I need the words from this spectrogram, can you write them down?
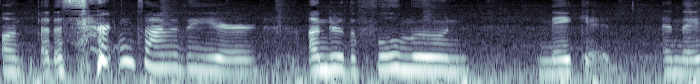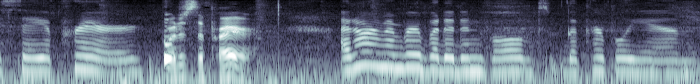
on, at a certain time of the year under the full moon naked. And they say a prayer. What is the prayer? I don't remember, but it involved the purple yam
